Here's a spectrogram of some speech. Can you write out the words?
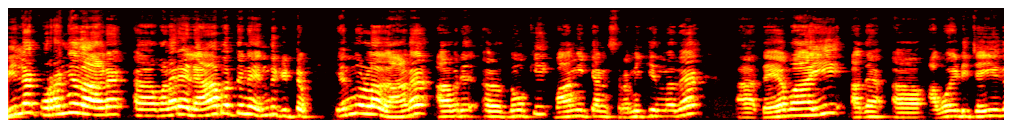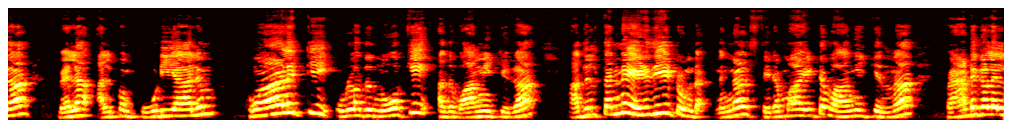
വില കുറഞ്ഞതാണ് വളരെ ലാഭത്തിന് എന്ത് കിട്ടും എന്നുള്ളതാണ് അവർ നോക്കി വാങ്ങിക്കാൻ ശ്രമിക്കുന്നത്. ദയവായി അത് അവോയ്ഡ് ചെയ്യുക. വില അല്പം കൂടിയാലും ക്വാളിറ്റി ഉള്ളത് നോക്കി അത് വാങ്ങിക്കുക. അതിൽ തന്നെ എഴുതിയിട്ടുണ്ട്. നിങ്ങൾ സ്ഥിരമായിട്ട് വാങ്ങിക്കുന്ന പാഡുകളിൽ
